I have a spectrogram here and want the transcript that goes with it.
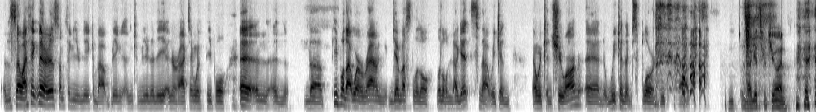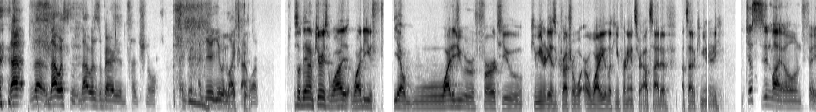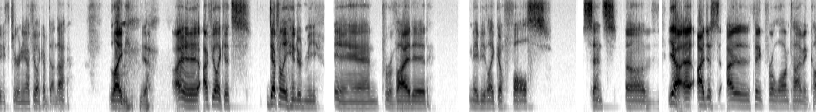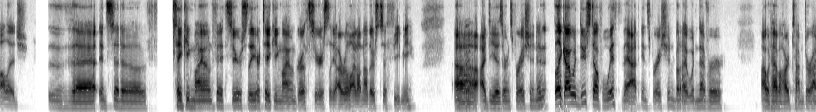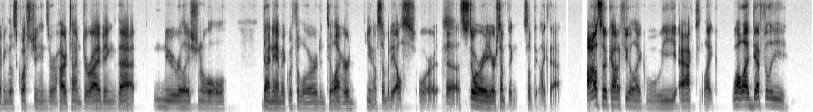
And so I think there is something unique about being in community, interacting with people, and, and the people that we're around give us little little nuggets that we can that we can chew on and we can explore deep. Nuggets for chewing. that, that that was that was very intentional. I knew, I knew you would like that one. So Dan, I'm curious why why do you yeah why did you refer to community as a crutch or or why are you looking for an answer outside of outside of community? Just in my own faith journey, I feel like I've done that. Like mm, yeah. I I feel like it's definitely hindered me and provided maybe like a false sense of yeah I, I just i think for a long time in college that instead of taking my own faith seriously or taking my own growth seriously. I relied on others to feed me uh, ideas or inspiration. And like i would do stuff with that inspiration but i would never i would have a hard time deriving those questions or a hard time deriving that new relational dynamic with the lord until i heard you know somebody else or a story or something something like that. I also kind of feel like we act like while i definitely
